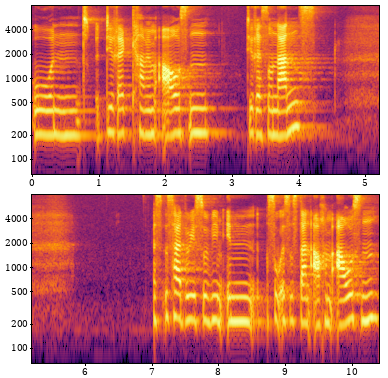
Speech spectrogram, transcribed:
und direkt kam im Außen die Resonanz es ist halt wirklich so wie im Innen, so ist es dann auch im Außen.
